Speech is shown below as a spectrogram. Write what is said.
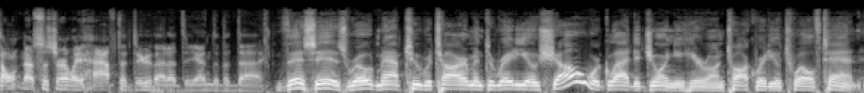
don't necessarily have to do that at the end of the day. This is Roadmap to Retirement, the radio show. We're glad to join you here on Talk Radio 1210.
